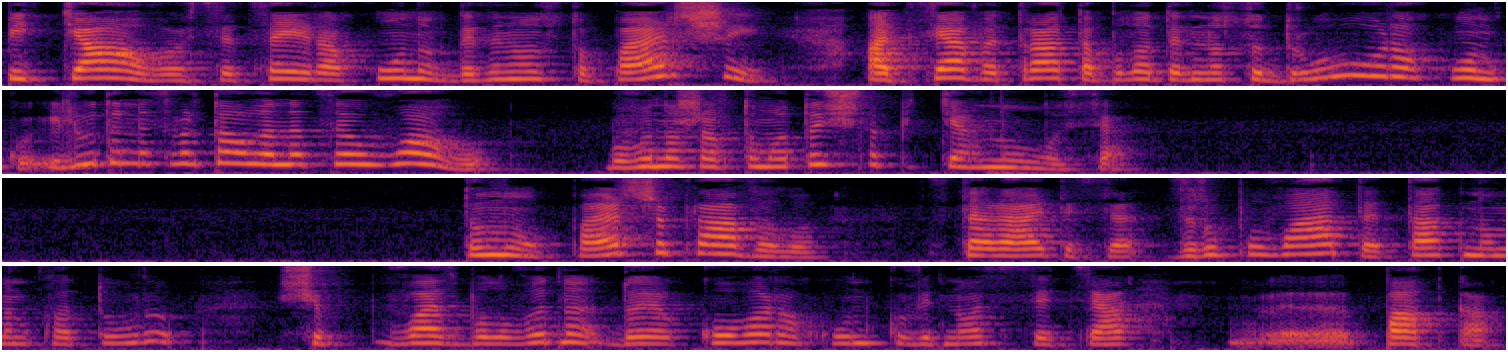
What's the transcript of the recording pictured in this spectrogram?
підтягувався цей рахунок 91-й, а ця витрата була 92 рахунку, і люди не звертали на це увагу, бо воно ж автоматично підтягнулося. Тому перше правило старайтеся згрупувати так номенклатуру, щоб у вас було видно, до якого рахунку відноситься ця е, папка.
